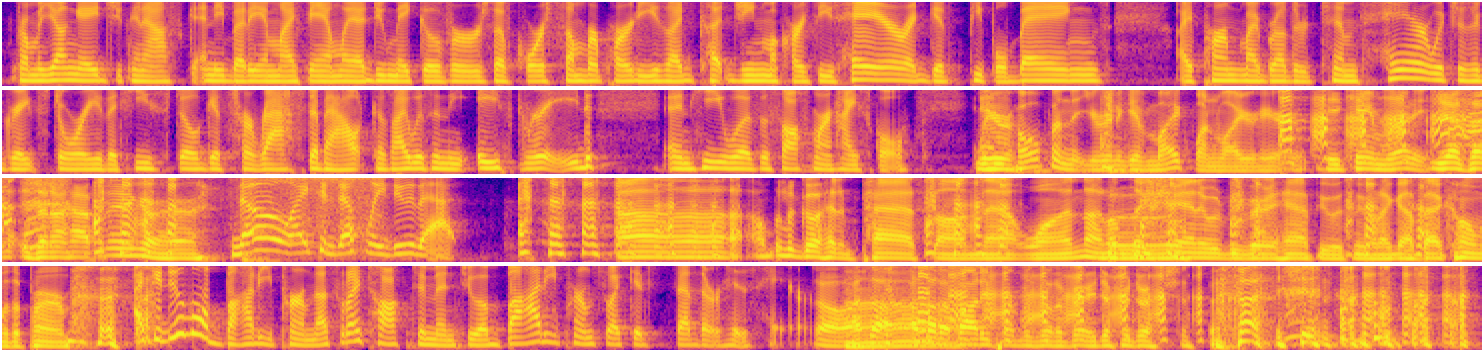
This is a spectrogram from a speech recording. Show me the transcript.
from a young age, you can ask anybody in my family. I do makeovers, of course, summer parties. I'd cut Gene McCarthy's hair. I'd give people bangs. I permed my brother Tim's hair, which is a great story that he still gets harassed about because I was in the eighth grade and he was a sophomore in high school. We were hoping that you were going to give Mike one while you're here. He came ready. Yeah, is that, is that not happening? Or no, I can definitely do that uh, I'm going to go ahead and pass on that one. I don't think Shannon would be very happy with me when I got back home with a perm. I could do a little body perm. That's what I talked him into a body perm so I could feather his hair. Oh, I thought, I thought a body perm was going a very different direction.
